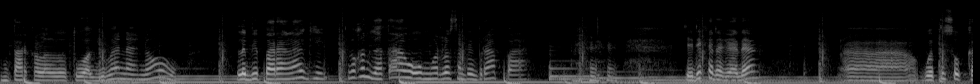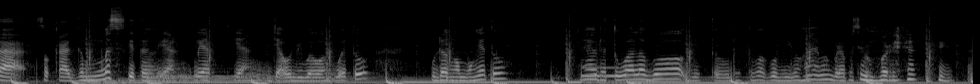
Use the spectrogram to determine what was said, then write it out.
ntar kalau lo tua gimana? No. Lebih parah lagi lo kan nggak tahu umur lo sampai berapa. Jadi kadang-kadang uh, eh, gue tuh suka suka gemes gitu yang lihat yang jauh di bawah gue tuh udah ngomongnya tuh ya udah tua lah bo gitu. Udah tua gue bingung emang berapa sih umurnya? Gitu.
